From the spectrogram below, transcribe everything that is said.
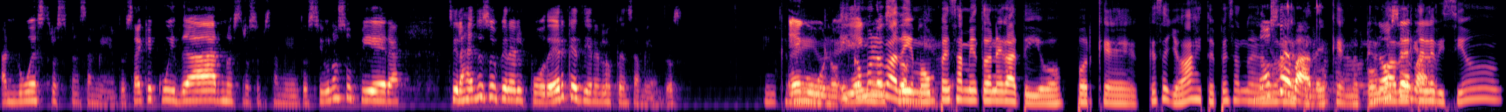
a nuestros pensamientos. Hay que cuidar nuestros pensamientos. Si uno supiera, si la gente supiera el poder que tienen los pensamientos, En uno. ¿Y, cómo lo evadimos? Un pensamiento negativo. Porque, qué sé yo, ay, estoy pensando en No se evade. me pongo a ver televisión.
